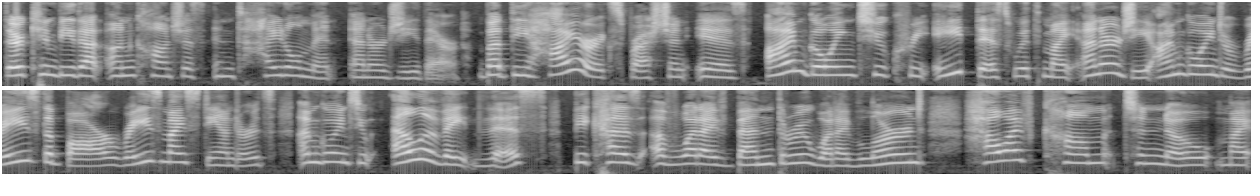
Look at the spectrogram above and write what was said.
There can be that unconscious entitlement energy there. But the higher expression is I'm going to create this with my energy. I'm going to raise the bar, raise my standards. I'm going to elevate this because of what I've been through, what I've learned, how I've come to know my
